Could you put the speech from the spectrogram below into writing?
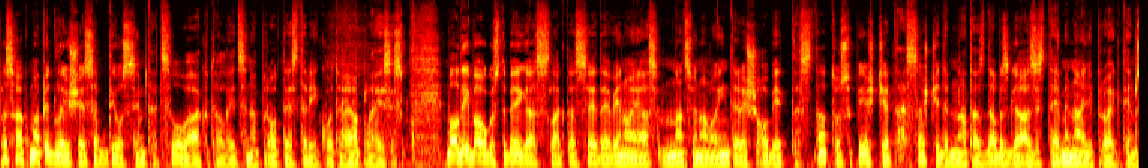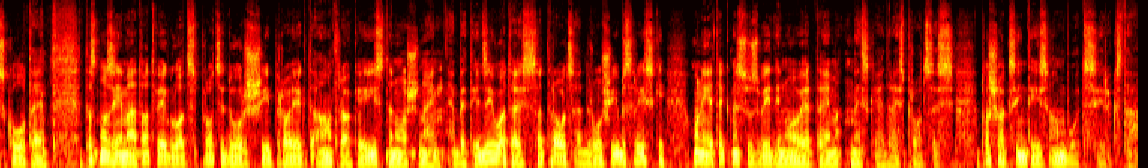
Pasākumā piedalījušies ap 200 cilvēku, tā liecina protesta rīkotāja aplēses. Valdība augusta beigās slēgtā sēdē vienojās nacionālo interešu objekta statusu piešķirt sašķidrinātās dabas gāzes termināļa projektiem skultē. Tas nozīmētu atvieglotas procedūras šī projekta ātrākai īstenošanai, bet iedzīvotājs satrauc drošības riski un ietekmes uz vidi novērtējuma neskaidrais process. Plašāk Sintīs Ambotas ierakstā.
